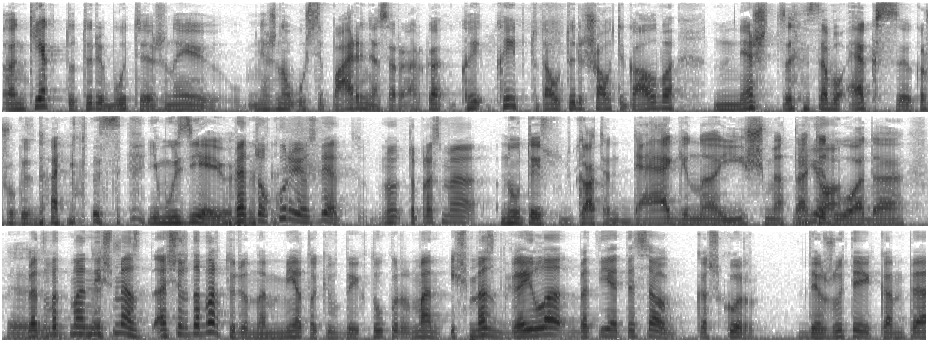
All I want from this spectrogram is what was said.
ant kiek tu turi būti, žinai, nežinau, užsiparinęs, ar, ar ka, kaip, kaip tu tau turi šauti galvą, nešti savo eks kažkokius daiktus į muziejų. Bet o kur jos dėt? Nu, ta prasme, Nu, tai ką ten degina, išmeta, Jo. atiduoda. e, Bet vat man bet... išmest, aš ir dabar turiu namie tokių daiktų, kur man išmest gaila, bet jie tiesiog kažkur dėžutėje kampe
